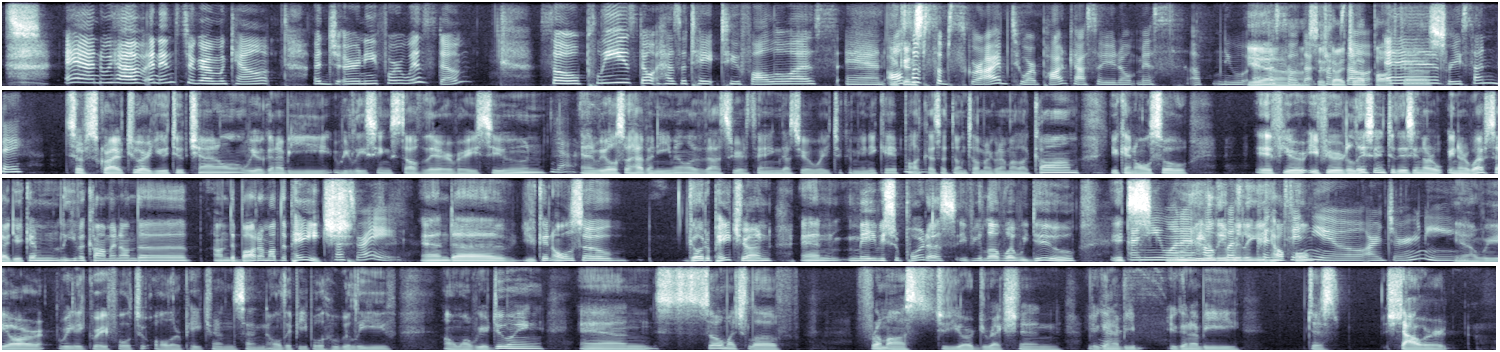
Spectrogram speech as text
And we have an Instagram account, A Journey for Wisdom. So please don't hesitate to follow us and You also subscribe to our podcast so you don't miss a new Yeah, episode that comes to our out podcast. every Sunday. subscribe to our youtube channel we are going to be releasing stuff there very soon Yes. And we also have an email if that's your thing. That's your way to communicate. Mm-hmm. Podcast at don'ttellmygrandma.com. You can also, if you're if you're listening to this in our in our website, you can leave a comment on the on the bottom of the page. That's right. And uh, you can also go to Patreon and maybe support us if you love what we do. It's And you want to help really us really helpful. continue our journey. Yeah, we are really grateful to all our patrons and all the people who believe on what we're doing, and so much love from us to your direction. You're gonna be you're gonna be just showered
